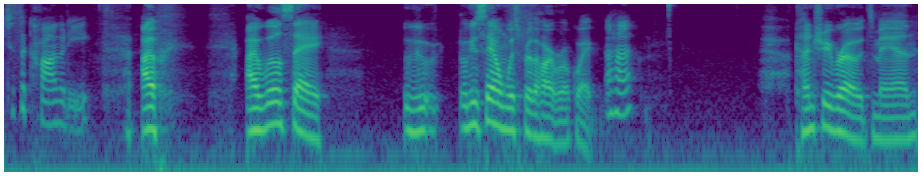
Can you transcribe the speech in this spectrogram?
just a comedy. I, I will say, we're gonna say on "Whisper of the Heart" real quick. Uh huh. Country Roads, man.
